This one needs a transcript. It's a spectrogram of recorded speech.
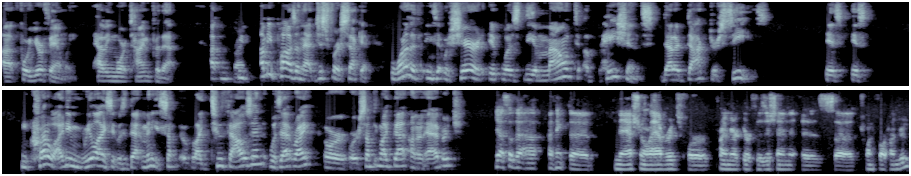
uh, for your family, having more time for that. Uh, right. Let me pause on that just for a second. One of the things that was shared, it was the amount of patients that a doctor sees is is incredible. I didn't realize it was that many. Some like two thousand was that right, or or something like that on an average? Yeah. So the uh, I think the national average for primary care physician is uh, twenty four hundred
